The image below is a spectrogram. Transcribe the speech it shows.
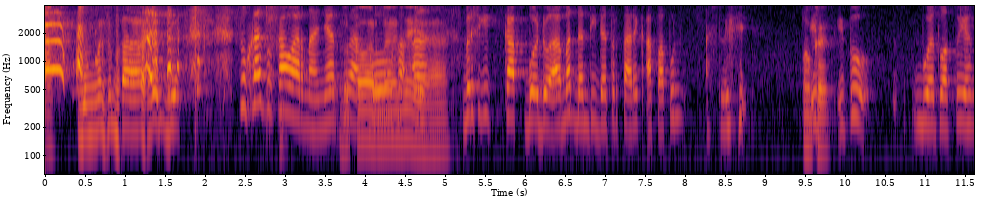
gemes banget gue. Suka-suka warnanya tuh Suka aku. warnanya ha-ha. ya. Bersikap bodoh amat dan tidak tertarik apa pun asli. Oke. It- itu buat waktu yang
